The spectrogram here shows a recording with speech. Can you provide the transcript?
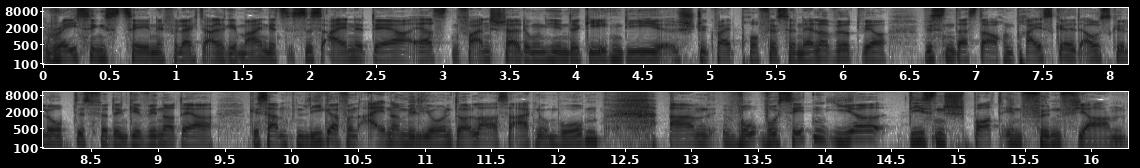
Racing-Szene vielleicht allgemein. Jetzt ist es eine der ersten Veranstaltungen hier in der Gegend, die ein Stück weit professioneller wird. Wir wissen, dass da auch ein Preisgeld ausgelobt ist für den Gewinner der gesamten Liga von einer Million Dollar, sagen umwoben. Ähm, wo, wo seht denn ihr diesen Sport in fünf Jahren?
